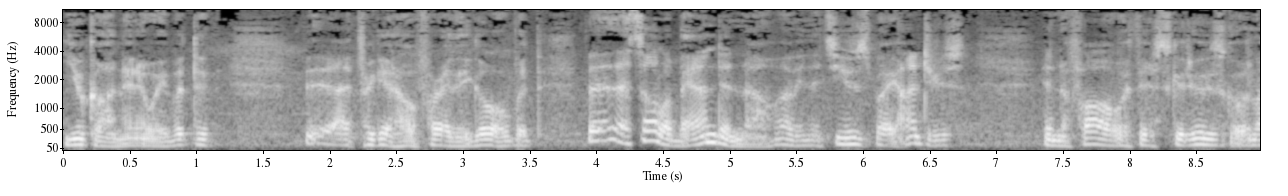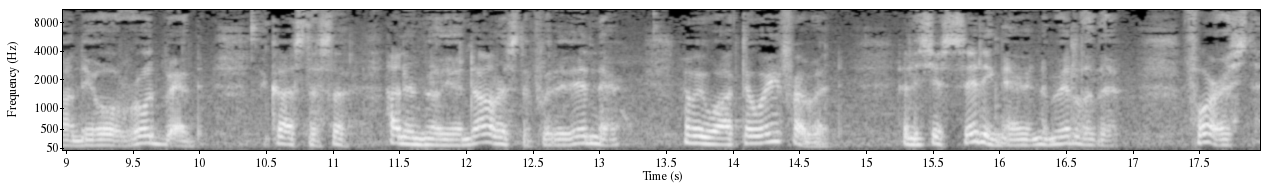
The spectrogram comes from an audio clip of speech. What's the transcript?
Yukon anyway. But the, the, I forget how far they go, but th- that's all abandoned now. I mean, it's used by hunters in the fall with their skidoos going on the old roadbed. It cost us a hundred million dollars to put it in there, and we walked away from it. And it's just sitting there in the middle of the forest.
